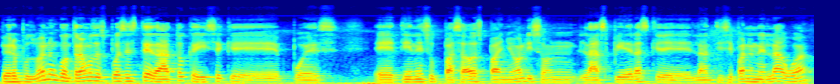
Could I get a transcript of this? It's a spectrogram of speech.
Pero pues bueno, encontramos después este dato que dice que pues eh, tiene su pasado español y son las piedras que la anticipan en el agua.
